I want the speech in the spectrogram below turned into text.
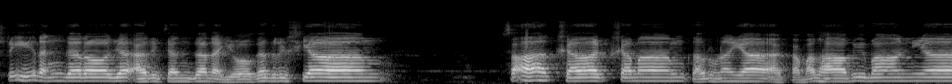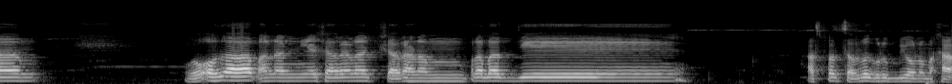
ஸ்ரீரங்கராஜ ஹரிச்சந்தன யோக திருஷ்யாம் சாட்சாத் க்ஷமாம் கருணயா கமலாபிமான்யாம். கோதாபனன்யசரணம் பிரபத்யே. அஸ்மத் சர்வகுருபியோ நமகா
